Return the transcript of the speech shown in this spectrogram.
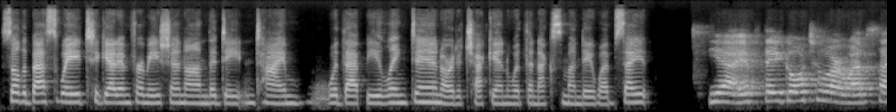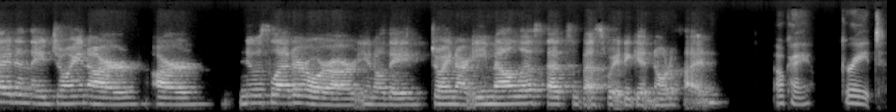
So the best way to get information on the date and time would that be LinkedIn or to check in with the next Monday website? Yeah, if they go to our website and they join our our newsletter or our, you know, they join our email list, that's the best way to get notified. Okay, great.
